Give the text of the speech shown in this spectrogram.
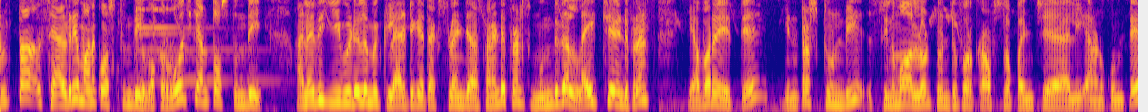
ఎంత శాలరీ మనకు వస్తుంది? ఒక రోజుకి ఎంత వస్తుంది? అనేది ఈ వీడియోలో మీకు క్లారిటీగా అయితే ఎక్స్ప్లెయిన్ చేస్తానండి. ఫ్రెండ్స్ ముందుగా లైక్ చేయండి ఫ్రెండ్స్. ఎవరైతే ఇంట్రెస్ట్ ఉండి సినిమాల్లో ట్వంటీ ఫోర్ క్రాఫ్ట్స్లో పనిచేయాలి అని అనుకుంటే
